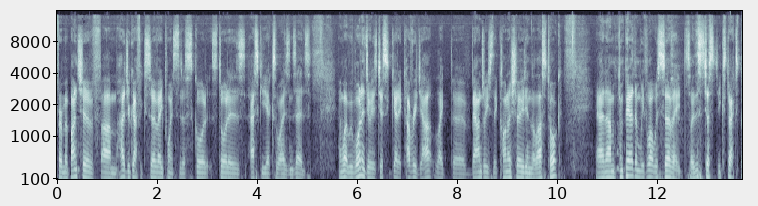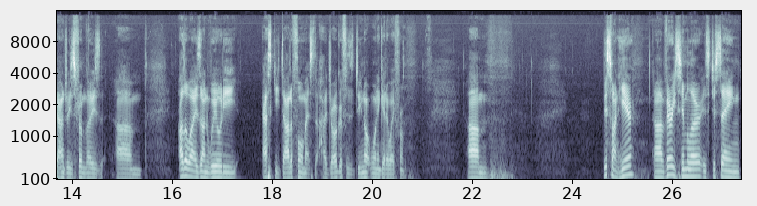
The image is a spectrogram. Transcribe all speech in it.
from a bunch of um, hydrographic survey points that are scored, stored as ASCII X, Ys, and Zs. And what we want to do is just get a coverage out, like the boundaries that Connor showed in the last talk, and um, compare them with what was surveyed. So this just extracts boundaries from those um, otherwise unwieldy ASCII data formats that hydrographers do not want to get away from. Um, this one here, uh, very similar. It's just saying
